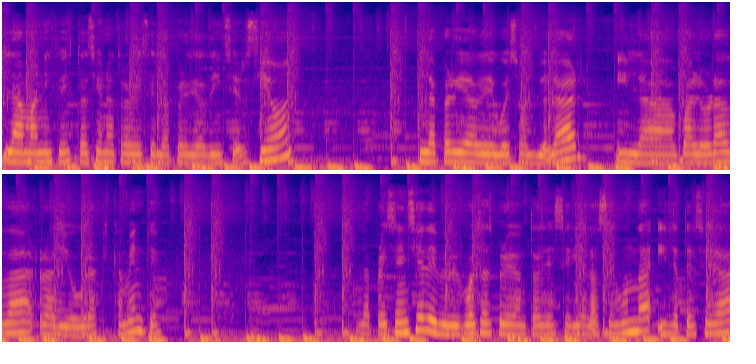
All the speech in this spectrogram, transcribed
la manifestación a través de la pérdida de inserción, la pérdida de hueso alveolar y la valorada radiográficamente. La presencia de bolsas periodontales sería la segunda y la tercera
